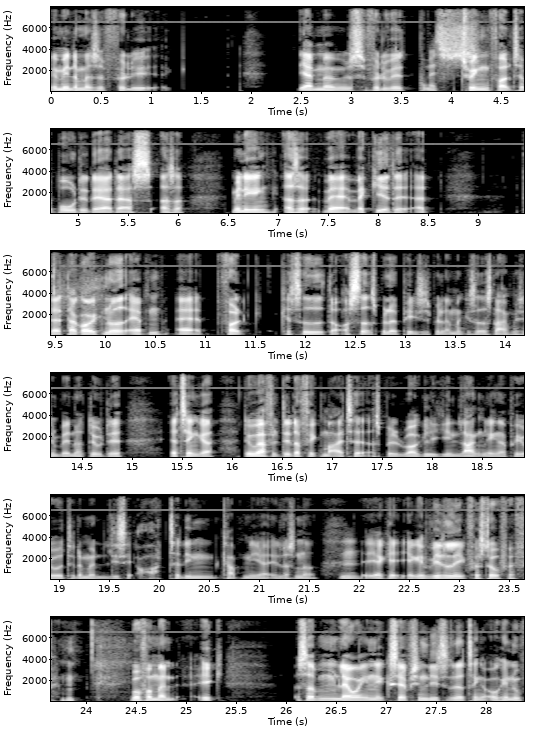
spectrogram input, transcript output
Medmindre man selvfølgelig... Ja, man vil selvfølgelig vil tvinge folk til at bruge det der deres... Altså, men ikke, altså, hvad, hvad giver det, at der, der går ikke noget af dem, at folk kan sidde, der også sidder og spiller et PC-spil, at man kan sidde og snakke med sine venner. Det er jo det, jeg tænker, det er i hvert fald det, der fik mig til at spille Rocket League i en lang længere periode, det der man lige siger, åh, tag lige en kamp mere, eller sådan noget. Mm. Jeg kan, jeg kan virkelig ikke forstå, hvad fanden, hvorfor man ikke... Så laver en exception lige til det, og tænker, okay, nu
